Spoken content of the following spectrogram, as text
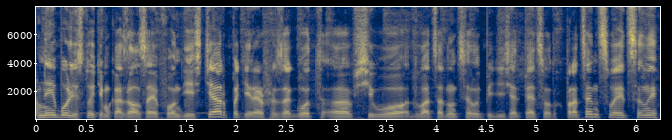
Наиболее стойким оказался iPhone 10R, потерявший за год э, всего 21,55% своей цены.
